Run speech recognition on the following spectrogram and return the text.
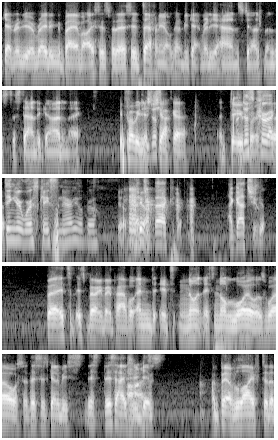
getting rid of your raiding the Bay of Isis for this. You're definitely not going to be getting rid of your hands judgments to stand a guard, and they you'd probably just, just- chuck a, a dupe. I'm just correcting your worst case scenario, bro. Sure. Got Sure. you back. I got you. but it's it's very very powerful and it's not it's non loyal as well. So this is going to be this this actually gives a bit of life to the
